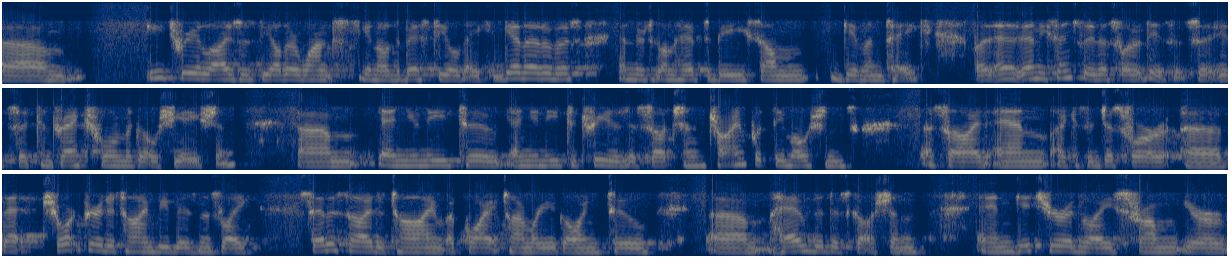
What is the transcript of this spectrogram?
um, each realizes the other wants, you know, the best deal they can get out of it, and there's going to have to be some give and take. But and essentially, that's what it is. It's a it's a contractual negotiation, um, and you need to and you need to treat it as such and try and put the emotions aside. And like I said, just for uh, that short period of time, be business like. Set aside a time, a quiet time where you're going to um, have the discussion and get your advice from your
